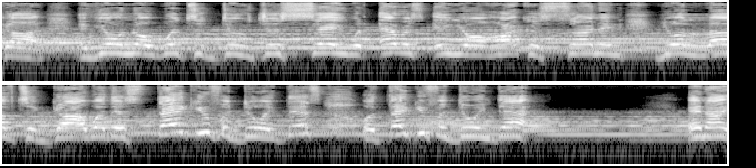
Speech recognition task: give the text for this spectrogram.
God. If you don't know what to do, just say whatever's in your heart concerning your love to God. Whether it's thank you for doing this or thank you for doing that. And I,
